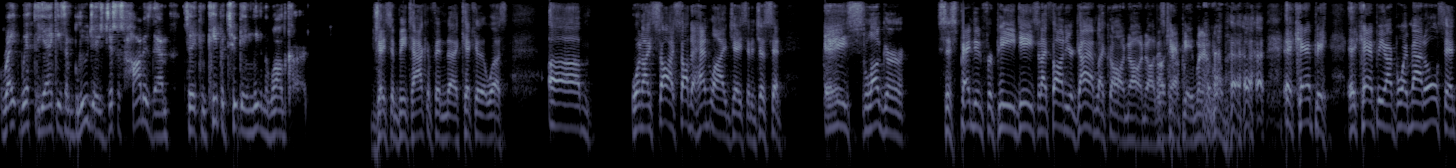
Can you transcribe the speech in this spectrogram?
right with the Yankees and Blue Jays, just as hot as them, so they can keep a two-game lead in the wild card. Jason B. Takafin uh, kicking it was. Um, when I saw, I saw the headline, Jason. It just said, "A slugger suspended for PEDs," and I thought of your guy. I'm like, "Oh no, no, this oh, can't no. be. it can't be. It can't be our boy Matt Olson."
